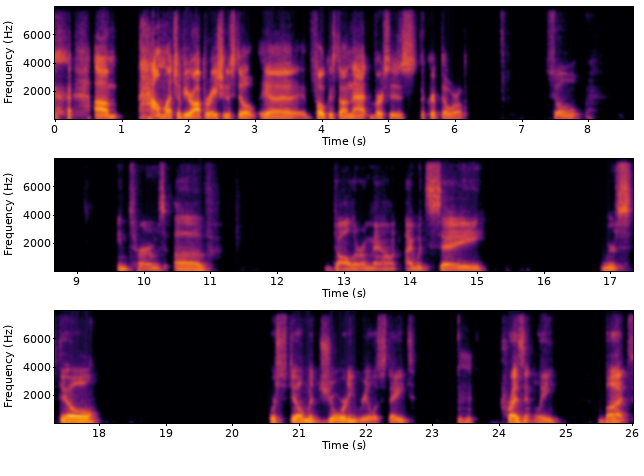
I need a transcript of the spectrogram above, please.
um how much of your operation is still uh, focused on that versus the crypto world? So, in terms of dollar amount, I would say we're still we're still majority real estate mm-hmm. Presently, but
